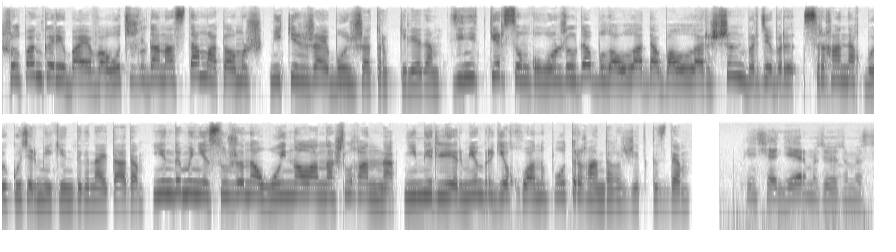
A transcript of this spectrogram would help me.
Шолпан Карибаева 30 жылдан астам аталмыш мекен-жай бойынша тұрып келеді. Зейнеткер соңғы 10 жылда бұл аулада балалар үшін бірде бір сырғанақ бой көтермегендігін айтады. Енді міне су жаңа ойын алаңы ашылғанына немерелерімен бірге қуанып отырғандығын жеткізді. Пенсионерміз өзіміз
